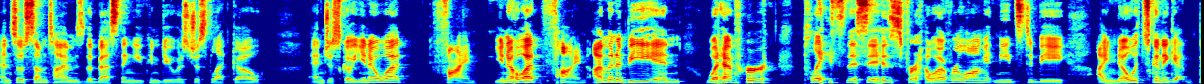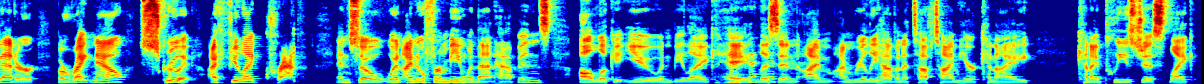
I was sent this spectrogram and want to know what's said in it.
And so sometimes the best thing you can do is just let go and just go, you know what? Fine. You know what? Fine. I'm going to be in whatever place this is for however long it needs to be. I know it's going to get better, but right now, screw it. I feel like crap. And so when I know for me when that happens, I'll look at you and be like, "Hey, listen, I'm I'm really having a tough time here. Can I can I please just like,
